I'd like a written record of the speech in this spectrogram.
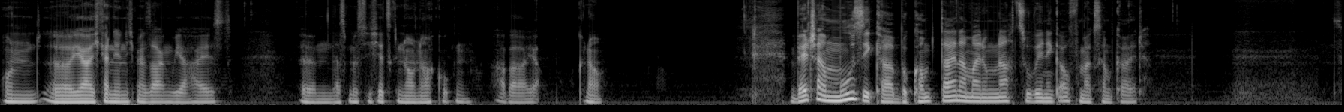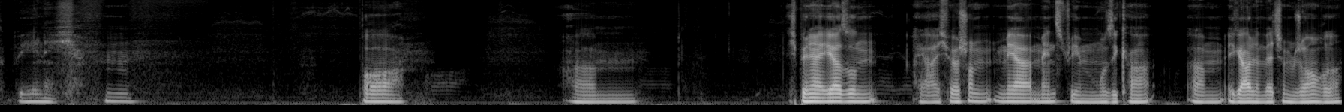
Und äh, ja, ich kann dir nicht mehr sagen, wie er heißt. Ähm, das müsste ich jetzt genau nachgucken. Aber ja, genau. Welcher Musiker bekommt deiner Meinung nach zu wenig Aufmerksamkeit? Zu wenig. Hm. Boah. Ähm. Ich bin ja eher so ein ja, ich höre schon mehr Mainstream-Musiker, ähm, egal in welchem Genre.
